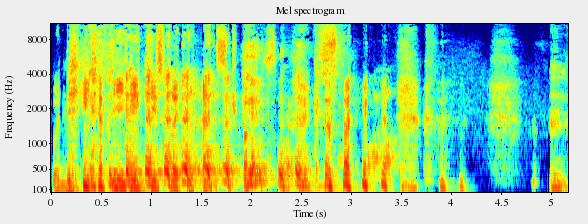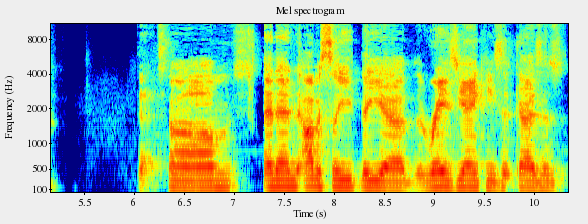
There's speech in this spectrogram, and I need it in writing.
Would be if the Yankees play the Astros. 'Cause I- Wow. That's Um, and then obviously the uh, the Rays Yankees guys as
